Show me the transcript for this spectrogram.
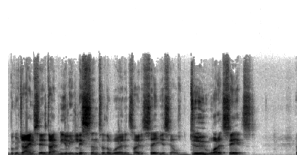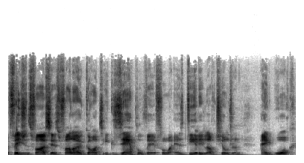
Book of James says, Don't merely listen to the word and so deceive yourselves, do what it says. Ephesians 5 says, Follow God's example, therefore, as dearly loved children, and walk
